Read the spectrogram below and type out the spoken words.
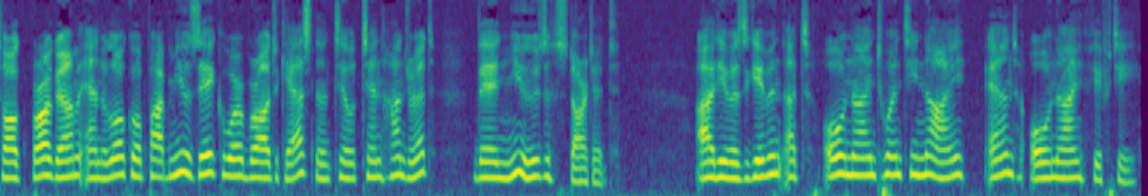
Talk program and local pop music were broadcast until 1000, then news started. ID was given at 0929 and 0950.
